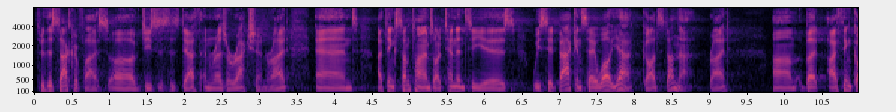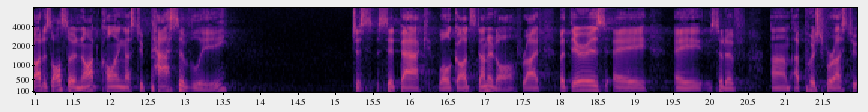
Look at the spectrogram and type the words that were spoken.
through the sacrifice of Jesus' death and resurrection, right? And I think sometimes our tendency is we sit back and say, well, yeah, God's done that, right? Um, but I think God is also not calling us to passively just sit back. Well, God's done it all, right? But there is a a sort of um, a push for us to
